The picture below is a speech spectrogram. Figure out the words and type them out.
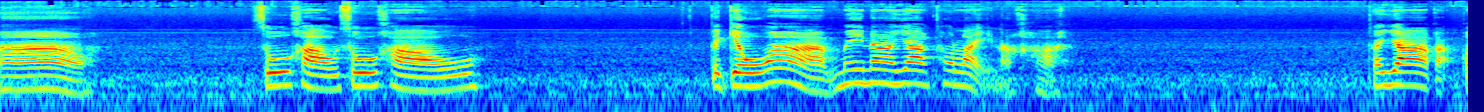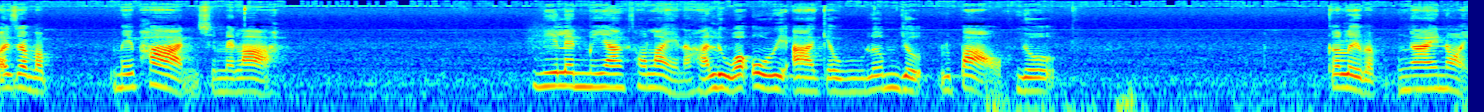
อ้าว สู้เขาสู้เขา แต่เกลว่าไม่น่ายากเท่าไหร่นะคะ ถ้ายากอะ่ะ ก็จะแบบไม่ผ่านใช่ไหมล่ะ นี่เล่นไม่ยากเท่าไหร่นะคะ หรือว่า OVR เกลเริ่มเยอะหรือเปล่า เยอะ ก็เลยแบบง่ายหน่อย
